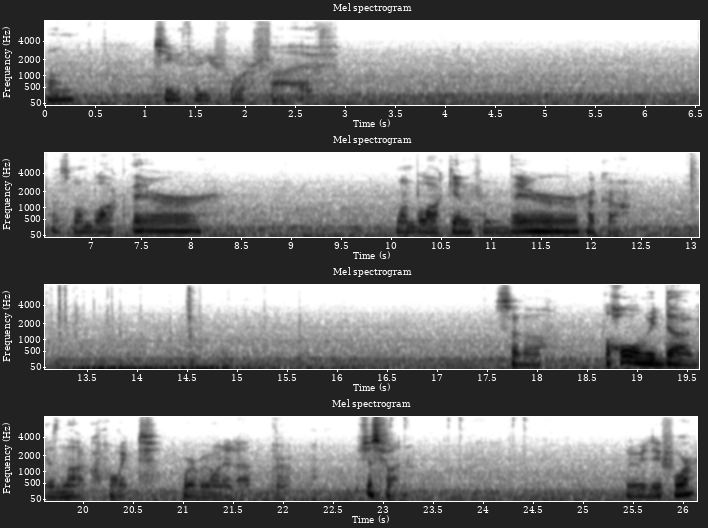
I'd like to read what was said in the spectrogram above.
one, two, three, four, five. That's one block there. One block in from there. Okay. So the the hole we dug is not quite where we wanted it, which is fun. What do we do for? And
